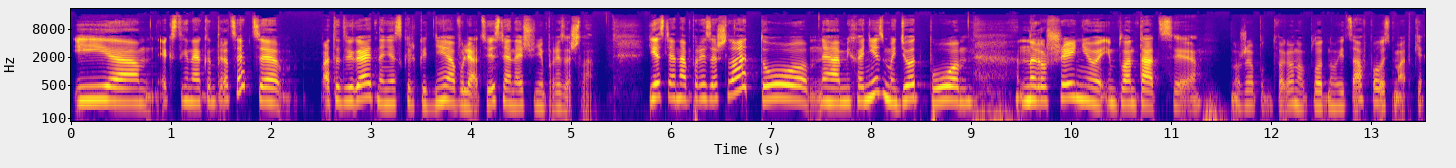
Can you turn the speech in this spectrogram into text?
И э, экстренная контрацепция отодвигает на несколько дней овуляцию, если она еще не произошла. Если она произошла, то э, механизм идет по нарушению имплантации уже оплодотворенного плодного яйца в полость матки.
